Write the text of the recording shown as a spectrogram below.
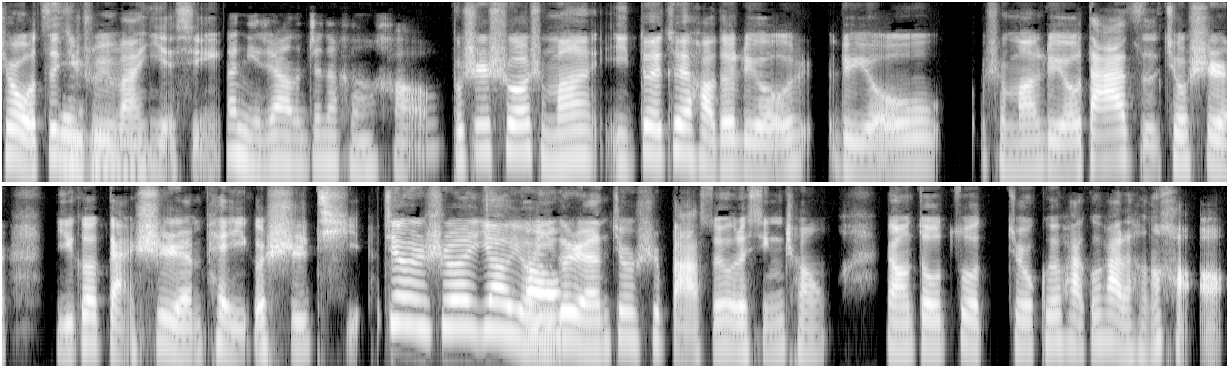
就是我自己出去玩嗯。也行，那你这样的真的很好。不是说什么一对最好的旅游旅游什么旅游搭子，就是一个赶尸人配一个尸体，就是说要有一哦。个人，就是把所有的行程，然后都做，就是规划规划的很好，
